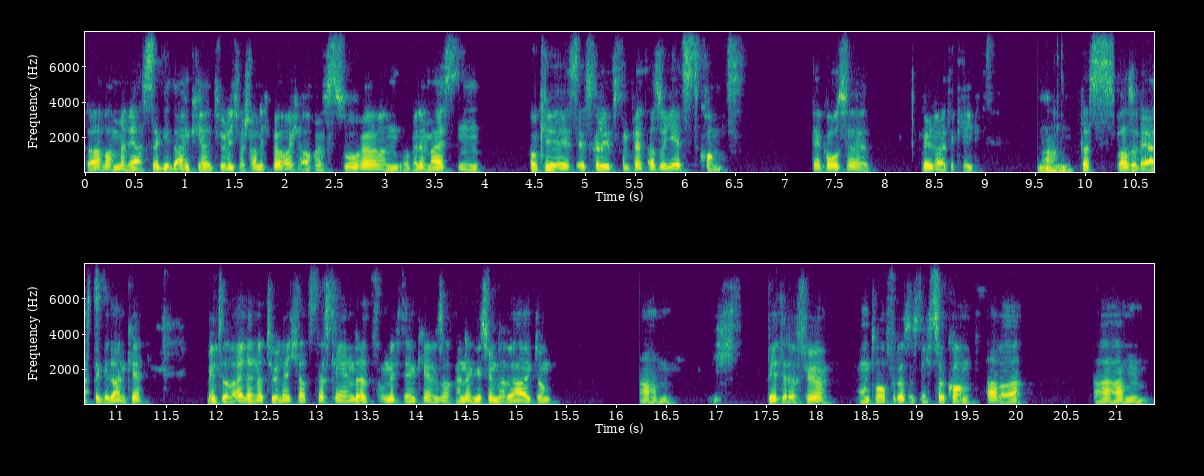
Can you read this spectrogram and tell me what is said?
da war mein erster Gedanke natürlich wahrscheinlich bei euch auch als Zuhörern, bei den meisten, okay, es eskaliert komplett. Also jetzt kommt der große weltweite Krieg. Mhm. Ähm, das war so der erste Gedanke. Mittlerweile natürlich hat es das geändert und ich denke, es ist auch eine gesündere Haltung. Ähm, ich bete dafür, und hoffe, dass es nicht so kommt. Aber ähm,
